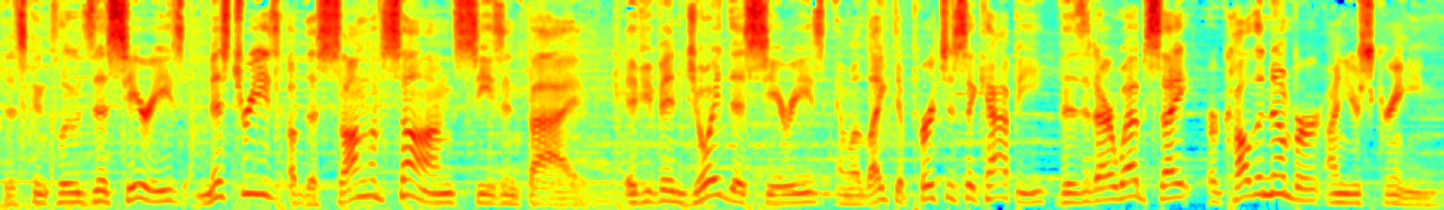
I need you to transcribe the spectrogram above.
This concludes this series, Mysteries of the Song of Songs, Season 5. If you've enjoyed this series and would like to purchase a copy, visit our website or call the number on your screen.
